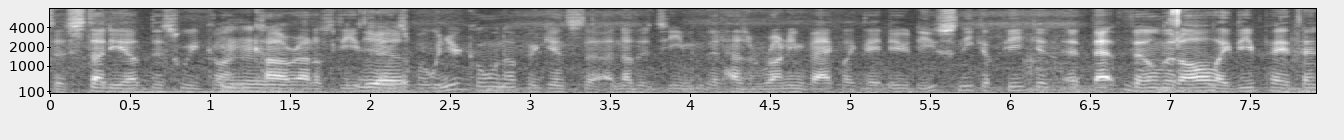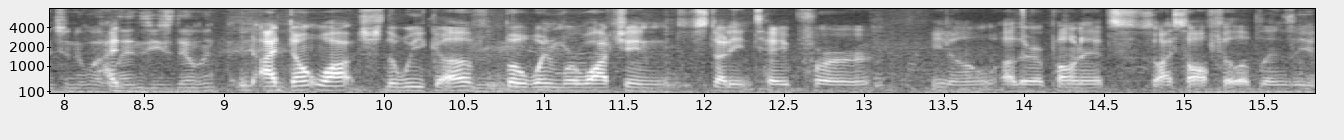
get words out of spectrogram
to study up this week on Mhm. colorado's defense Yeah. but when you're going up against another team that has a running back like they do do you sneak a peek at, at that film at all like do you pay attention to what I- Lindsay's doing I don't watch the week of, but when we're watching studying tape for you know other opponents, so I saw Phillip Lindsay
